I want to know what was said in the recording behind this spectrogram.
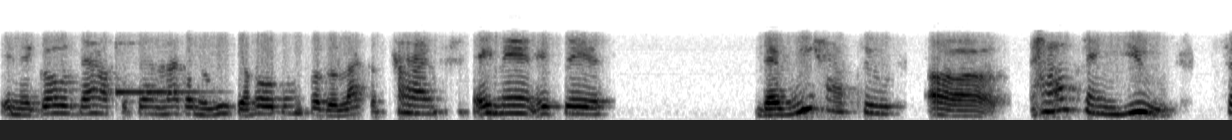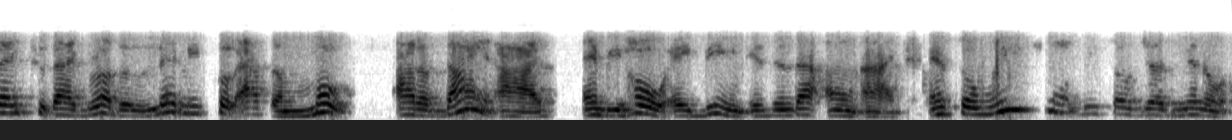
and it goes down to that, I'm not going to read the whole thing for the lack of time, amen. It says that we have to, uh, how can you say to thy brother, let me pull out the mote out of thine eye and behold, a beam is in thy own eye. And so we can't be so judgmental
